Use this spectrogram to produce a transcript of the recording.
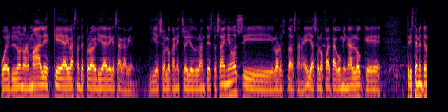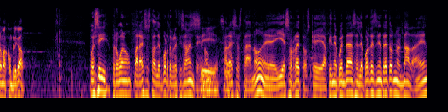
pues lo normal es que hay bastantes probabilidades de que salga bien. Y eso es lo que han hecho ellos durante estos años y los resultados están ahí. Ya solo falta culminarlo, que tristemente es lo más complicado. Pues sí, pero bueno, para eso está el deporte precisamente, ¿no? Para eso está, ¿no? Eh, y esos retos, que a fin de cuentas el deporte sin retos no es nada, ¿eh?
